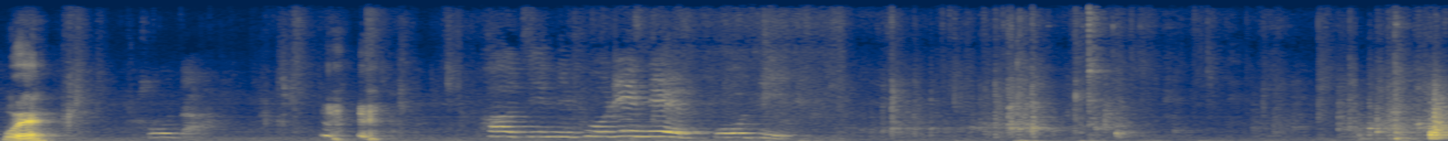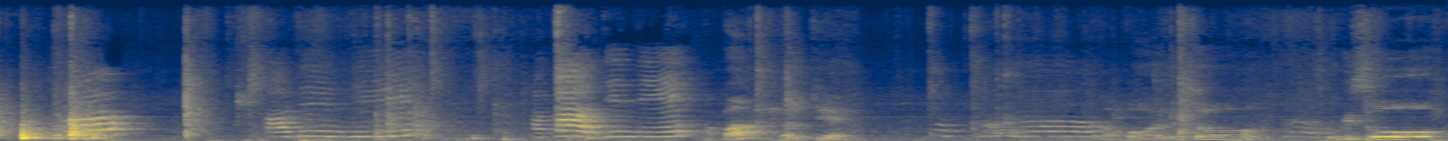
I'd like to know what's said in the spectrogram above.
뭐해? 보다 사진이 보리네 보리 사진이 아빠 어디니? 아빠? 여기 뒤에? 아빠 여기 있어. 여기 있어.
